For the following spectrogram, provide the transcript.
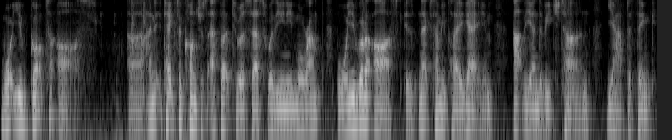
What you've got to ask, uh, and it takes a conscious effort to assess whether you need more ramp, but what you've got to ask is next time you play a game, at the end of each turn, you have to think,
